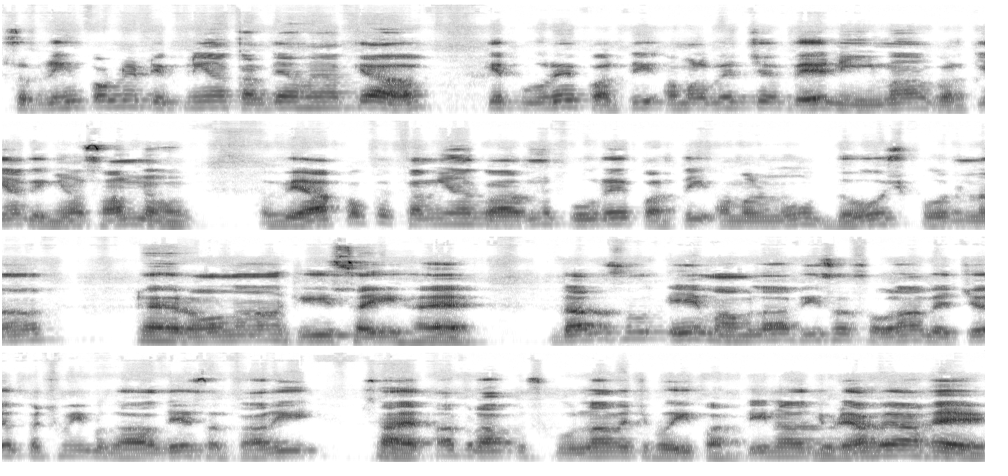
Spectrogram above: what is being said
ਸੁਪਰੀਮ ਕੋਰਟ ਨੇ ਟਿੱਪਣੀਆਂ ਕਰਦਿਆਂ ਹੋਇਆਂ ਕਿਹਾ ਕਿ ਪੂਰੇ ਭਰਤੀ ਅਮਲ ਵਿੱਚ ਬੇਨੀਮਾਂ ਵਰਤੀਆਂ ਗਈਆਂ ਸਨ। ਵਿਆਪਕ ਕਮੀਆਂ ਕਾਰਨ ਪੂਰੇ ਭਰਤੀ ਅਮਲ ਨੂੰ ਦੋਸ਼ਪੂਰਨ ਠਹਿਰਾਉਣਾ ਹੀ ਸਹੀ ਹੈ। ਦਰਅਸਲ, ਇਹ ਮਾਮਲਾ 2016 ਵਿੱਚ ਪੱਛਮੀ ਬੰਗਾਲ ਦੇ ਸਰਕਾਰੀ ਸਹਾਇਤਾ ਪ੍ਰਾਪਤ ਸਕੂਲਾਂ ਵਿੱਚ ਹੋਈ ਭਰਤੀ ਨਾਲ ਜੁੜਿਆ ਹੋਇਆ ਹੈ।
